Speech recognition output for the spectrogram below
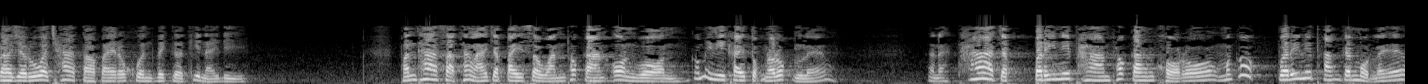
เราจะรู้ว่าชาติต่อไปเราควรไปเกิดที่ไหนดีพันธาสัตว์ทั้งหลายจะไปสวรรค์เพราะการอ้อนวอน ก็ไม่มีใครตกนรกอยู่แล้วนะถ้าจะปรินิพานเพราะการขอร้อง มันก็ปรินิพานกันหมดแล้ว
